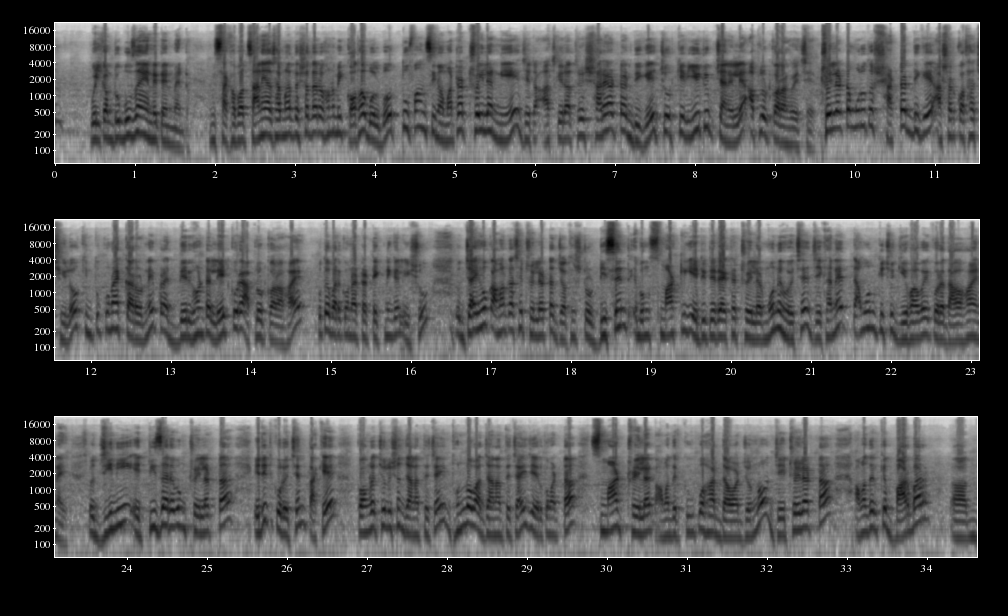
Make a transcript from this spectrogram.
ওয়েলকাম টু বুজা এন্টারটেনমেন্ট সাখাবাদ সানি আছি আপনাদের সাথে এখন আমি কথা বলব তুফান সিনেমাটার ট্রেলার নিয়ে, যেটা আজকে রাত্রে সাড়ে আটটার দিকে চোরকির ইউটিউব চ্যানেলে আপলোড করা হয়েছে। ট্রেলারটা মূলত সাতটার দিকে আসার কথা ছিল, কিন্তু কোনো এক কারণে প্রায় দেড় ঘণ্টা লেট করে আপলোড করা হয়। হতে পারে কোনো একটা টেকনিক্যাল ইস্যু তো যাই হোক, আমার কাছে ট্রেলারটা যথেষ্ট ডিসেন্ট এবং স্মার্টলি এডিটেড একটা ট্রেলার মনে হয়েছে, যেখানে তেমন কিছু গিভাওয়ে করে দেওয়া হয় নাই। তো যিনি এই টিজার এবং ট্রেলারটা এডিট করেছেন, তাকে কংগ্রাচুলেশন জানাতে চাই, ধন্যবাদ জানাতে চাই যে এরকম একটা স্মার্ট ট্রেলার আমাদেরকে উপহার দেওয়ার জন্য। যে ট্রেলারটা আমাদেরকে বারবার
